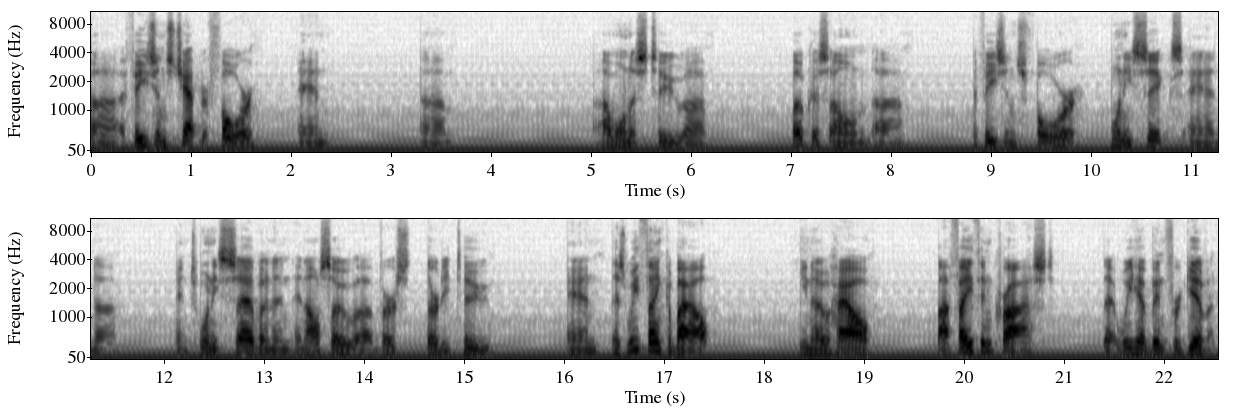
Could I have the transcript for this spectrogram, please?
uh, Ephesians chapter 4. And um, I want us to uh, focus on uh, Ephesians 4 26 and, uh, and 27, and, and also uh, verse 32. And as we think about, you know, how by faith in Christ that we have been forgiven,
